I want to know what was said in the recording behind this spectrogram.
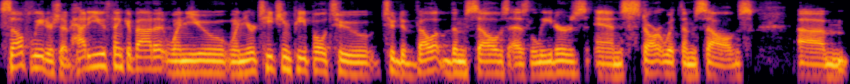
self leadership. How do you think about it when you when you're teaching people to to develop themselves as leaders and start with themselves? Um,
